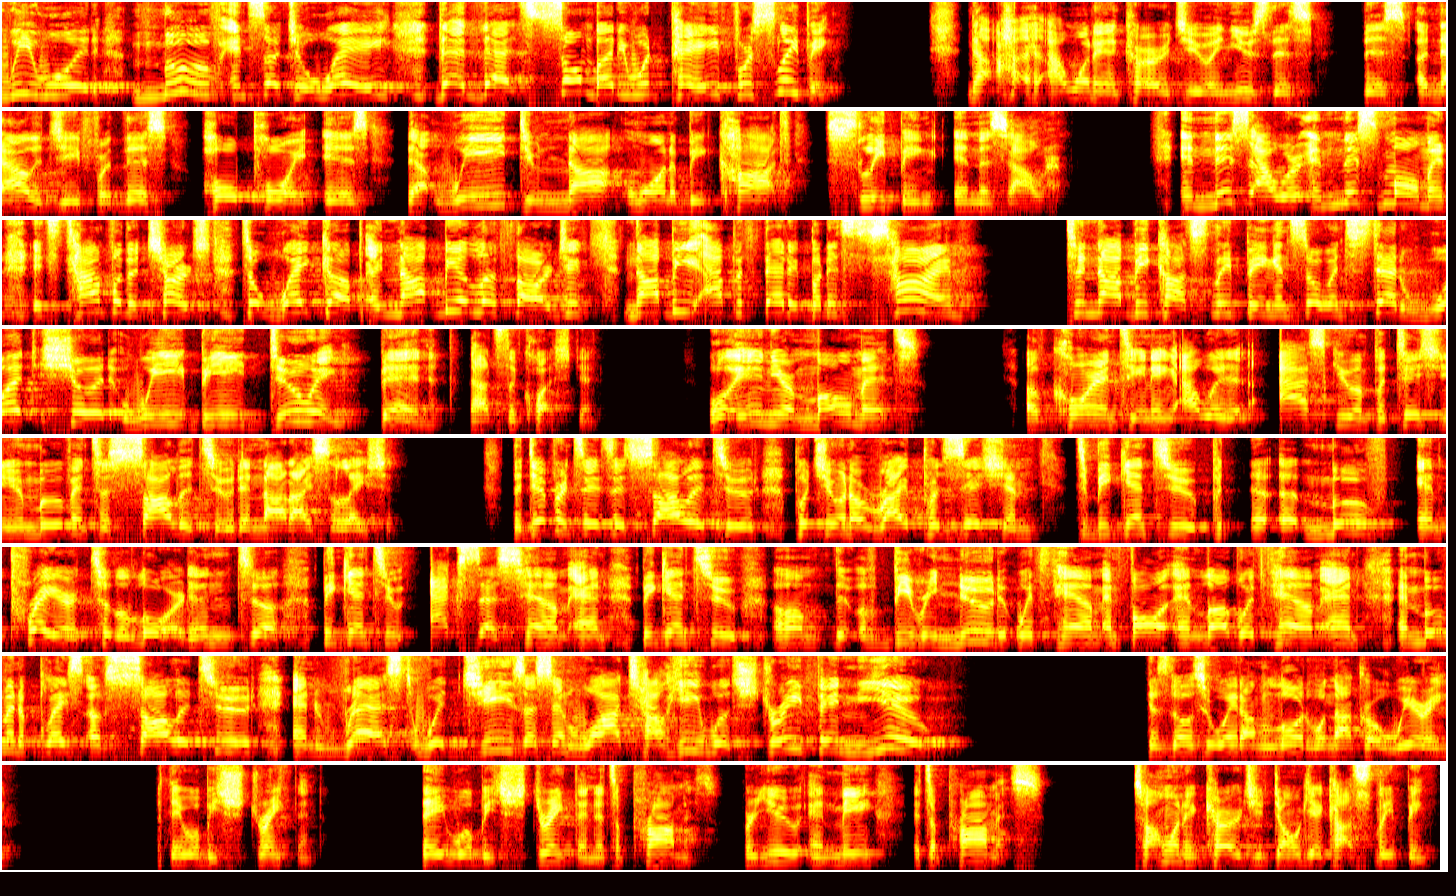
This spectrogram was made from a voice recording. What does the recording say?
we would move in such a way that, that somebody would pay for sleeping. Now, I, I want to encourage you and use this, this analogy for this whole point is that we do not want to be caught sleeping in this hour. In this hour, in this moment, it's time for the church to wake up and not be lethargic, not be apathetic, but it's time to not be caught sleeping. And so instead, what should we be doing, Ben? That's the question. Well, in your moment of quarantining, I would ask you and petition you move into solitude and not isolation. The difference is, is solitude puts you in a right position to begin to uh, uh, move in prayer to the Lord and to begin to access Him and begin to um, be renewed with Him and fall in love with Him and, and move in a place of solitude and rest with Jesus and watch how He will strengthen you. Because those who wait on the Lord will not grow weary, but they will be strengthened they will be strengthened. It's a promise for you and me. It's a promise. So I want to encourage you don't get caught sleeping,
